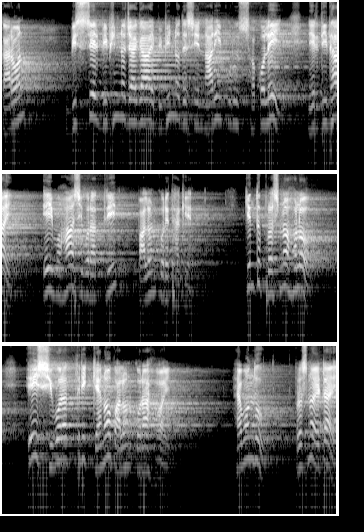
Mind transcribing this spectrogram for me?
কারণ বিশ্বের বিভিন্ন জায়গায় বিভিন্ন দেশের নারী পুরুষ সকলেই নির্দ্বিধায় এই মহাশিবরাত্রি পালন করে থাকেন। কিন্তু প্রশ্ন হল, এই শিবরাত্রি কেন পালন করা হয়? হ্যাঁ বন্ধু, প্রশ্ন এটাই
